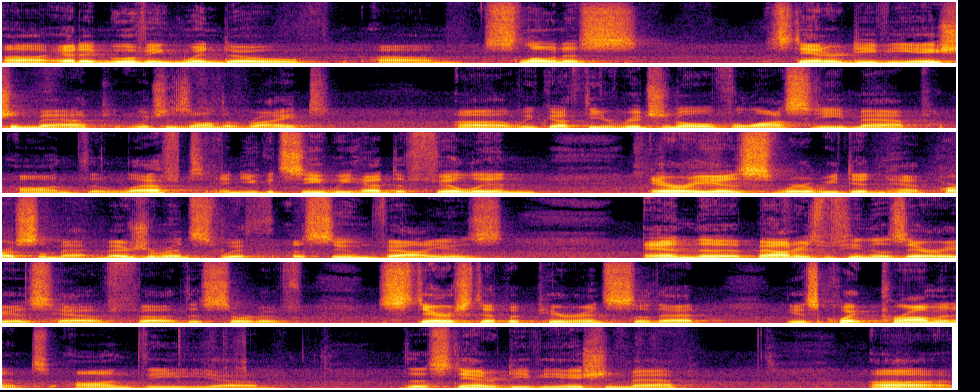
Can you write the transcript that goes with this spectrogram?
uh, at a moving window um, slowness standard deviation map, which is on the right. Uh, we've got the original velocity map on the left, and you can see we had to fill in areas where we didn't have parcel map measurements with assumed values. And the boundaries between those areas have uh, this sort of stair step appearance, so that is quite prominent on the, uh, the standard deviation map. Uh,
